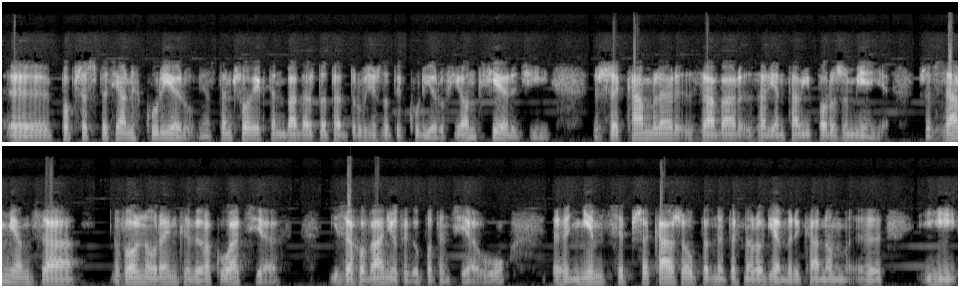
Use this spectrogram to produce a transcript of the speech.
E, poprzez specjalnych kurierów. Więc ten człowiek, ten badacz dotarł również do tych kurierów. I on twierdzi, że Kamler zawarł z Ariantami porozumienie, że w zamian za wolną rękę w ewakuacjach i zachowaniu tego potencjału, e, Niemcy przekażą pewne technologie Amerykanom e, i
